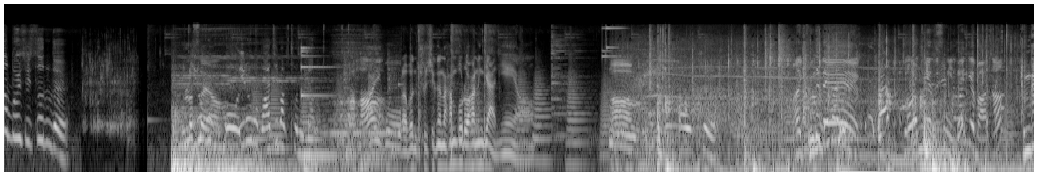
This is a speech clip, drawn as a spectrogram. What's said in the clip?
원 벌 수 있었는데. 눌렀어요. 이러고, 어, 이러고 마지막 턴이잖아. 아하. 아이고 여러분 주식은 함부로 하는 게 아니에요. 아 아 오케이. 아니 근데 저렇게 승인데 이게 맞아? 근데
